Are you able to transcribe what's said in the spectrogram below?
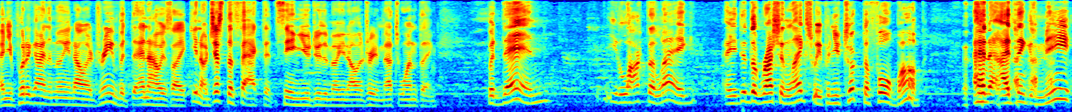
and you put a guy in the Million Dollar Dream. But then I was like, you know, just the fact that seeing you do the Million Dollar Dream, that's one thing, but then you locked the leg and you did the Russian leg sweep and you took the full bump. And I think of me,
